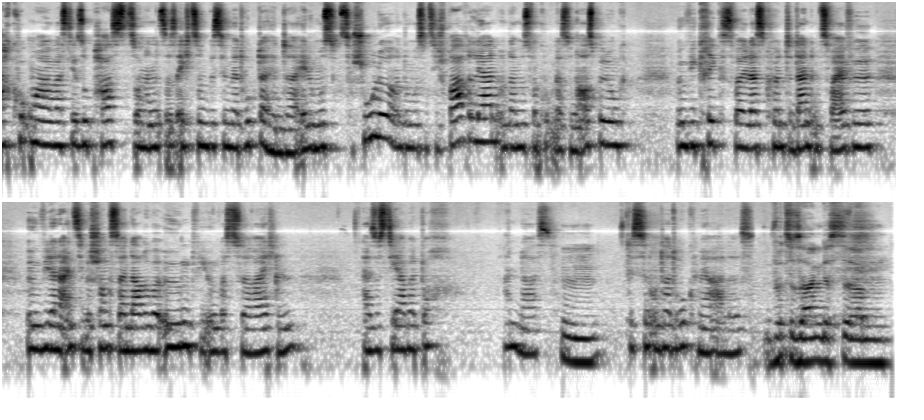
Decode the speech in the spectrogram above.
ach guck mal, was dir so passt, sondern es ist echt so ein bisschen mehr Druck dahinter. Ey, du musst jetzt zur Schule und du musst jetzt die Sprache lernen und dann müssen wir gucken, dass du eine Ausbildung irgendwie kriegst, weil das könnte dann im Zweifel irgendwie deine einzige Chance sein, darüber irgendwie irgendwas zu erreichen. Also ist die Arbeit doch anders. Mhm. Bisschen unter Druck mehr alles. Würdest du sagen, das ähm,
